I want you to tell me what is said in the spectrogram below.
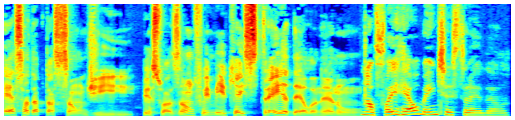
essa adaptação de Persuasão foi meio que a estreia dela, né? No... Não, foi realmente a estreia dela.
